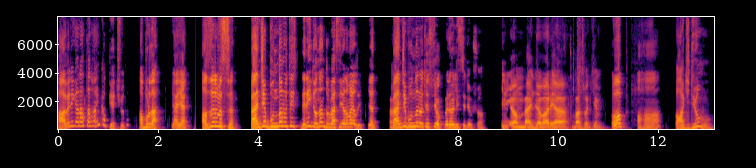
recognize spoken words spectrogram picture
Kahverengi anahtar hangi kapıyı açıyordu? Ha burada. Gel gel. Hazır mısın? Bence bundan ötesi... Nereye gidiyorsun lan? Dur ben seni yanıma alayım. Gel. Ha. Bence bundan ötesi yok. Ben öyle hissediyorum şu an. Bilmiyorum bence var ya. Bas bakayım. Hop. Aha. Aa gidiyor mu?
